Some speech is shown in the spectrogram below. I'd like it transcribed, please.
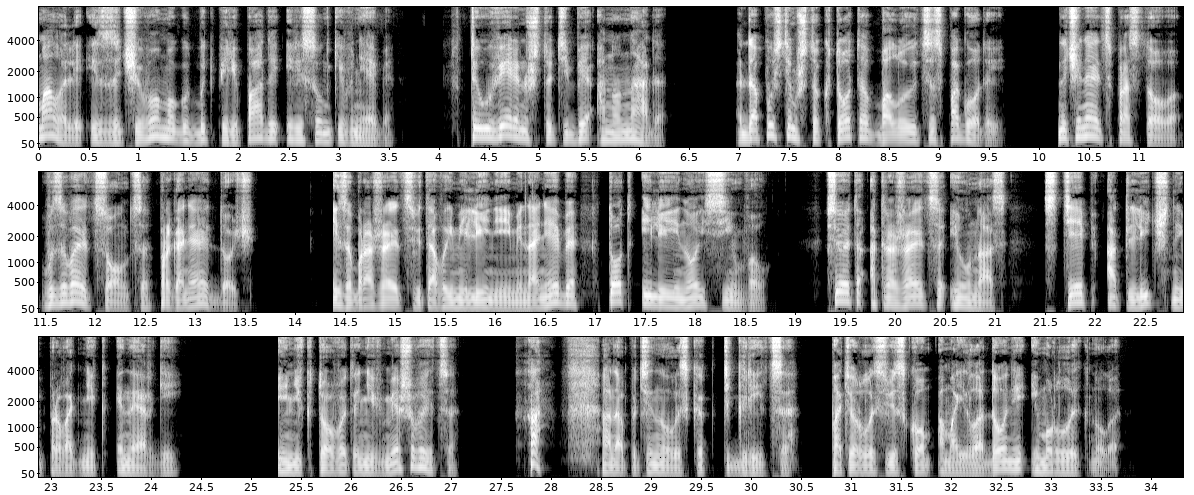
Мало ли, из-за чего могут быть перепады и рисунки в небе. Ты уверен, что тебе оно надо. Допустим, что кто-то балуется с погодой. Начинает с простого, вызывает солнце, прогоняет дождь. Изображает световыми линиями на небе тот или иной символ. Все это отражается и у нас. Степь — отличный проводник энергии. И никто в это не вмешивается? Ха! Она потянулась, как тигрица, потерлась виском о мои ладони и мурлыкнула.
